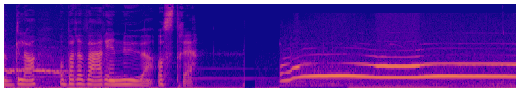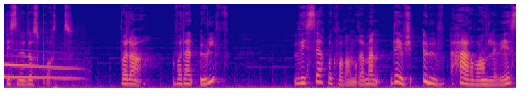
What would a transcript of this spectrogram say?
ugla og bare være i nuet, oss tre. Vi snudde oss brått. Hva da? Var det en ulv? vi ser på hverandre, men det er jo ikke ulv her vanligvis.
